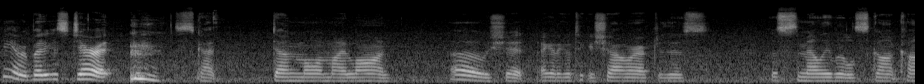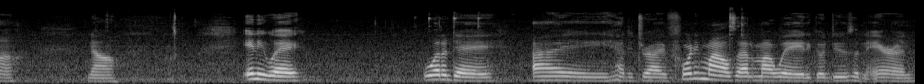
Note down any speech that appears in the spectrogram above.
Hey everybody, it's Jarrett. Just got done mowing my lawn. Oh shit, I gotta go take a shower after this. This smelly little skunk, huh? No. Anyway, what a day. I had to drive 40 miles out of my way to go do an errand.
